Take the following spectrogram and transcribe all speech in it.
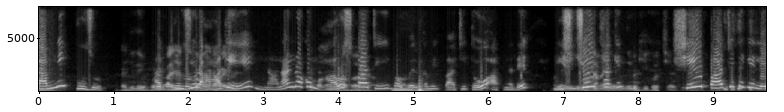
সামনেই পুজো। আর পুজোর আগে নানান রকম হাউস পার্টি বা ওয়েলকামিং পার্টি তো আপনাদের নিশ্চয়ই থাকে? সেই পার্টিতে গেলে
